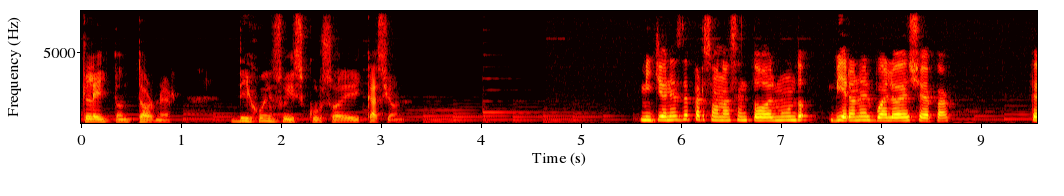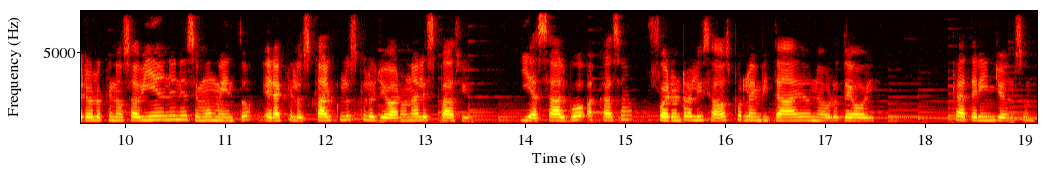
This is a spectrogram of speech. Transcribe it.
Clayton Turner, dijo en su discurso de dedicación, Millones de personas en todo el mundo vieron el vuelo de Shepard, pero lo que no sabían en ese momento era que los cálculos que lo llevaron al espacio y a salvo a casa fueron realizados por la invitada de honor de hoy, Katherine Johnson.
